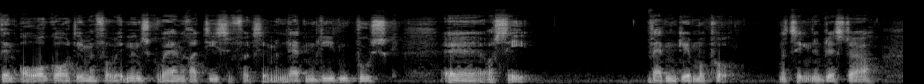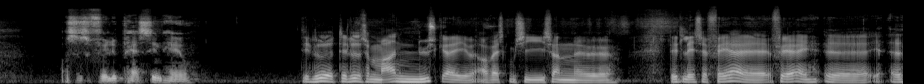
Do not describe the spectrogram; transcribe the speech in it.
den overgår det, man forventer, den skulle være en radise for eksempel. Lad den blive en busk øh, og se, hvad den gemmer på, når tingene bliver større og så selvfølgelig passe sin have. Det lyder, det lyder som meget nysgerrig og hvad skal man sige, sådan øh, lidt laissez-faire øh, øh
